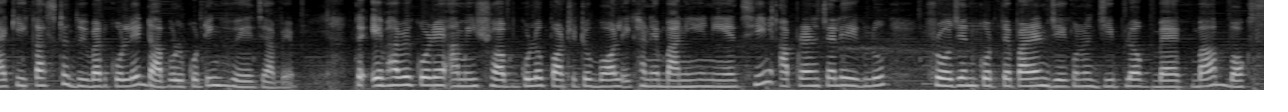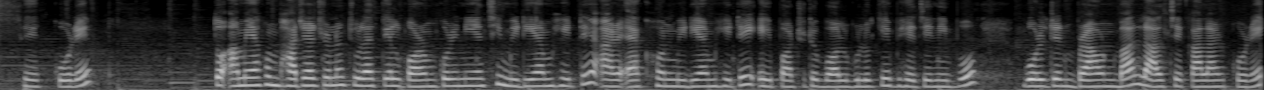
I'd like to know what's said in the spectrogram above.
একই কাজটা দুইবার করলে ডাবল কোটিং হয়ে যাবে। তো এভাবে করে আমি সবগুলো পটেটো বল এখানে বানিয়ে নিয়েছি। আপনারা চাইলে এগুলো ফ্রোজেন করতে পারেন যে কোনো জিপলক ব্যাগ বা বক্সে করে। তো আমি এখন ভাজার জন্য চুলার তেল গরম করে নিয়েছি মিডিয়াম হিটে আর এখন মিডিয়াম হিটে এই পটেটো বলগুলোকে ভেজে নিব। গোল্ডেন ব্রাউন বা লালচে কালার করে।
